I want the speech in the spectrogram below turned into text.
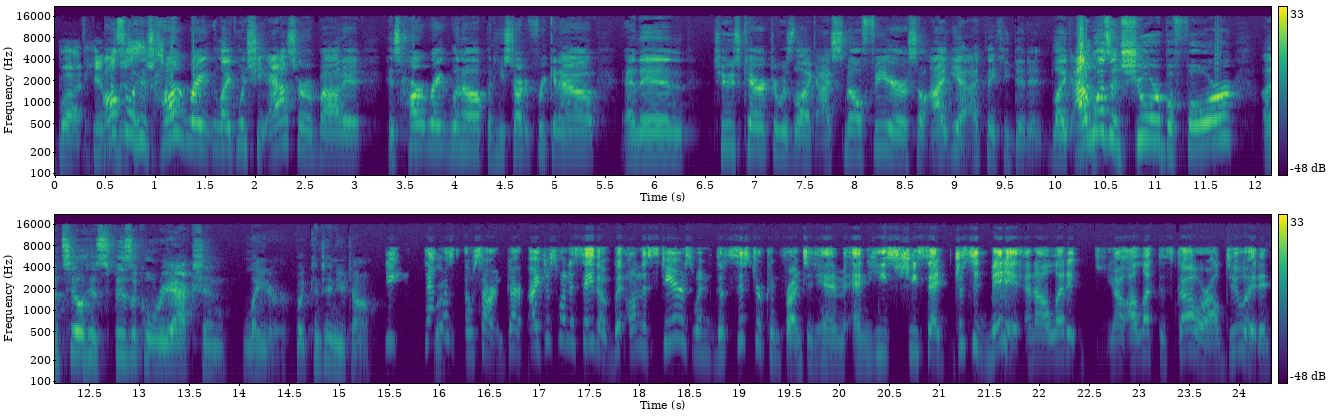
but him. also, his heart rate, like when she asked her about it, his heart rate went up and he started freaking out. And then Chu's character was like, I smell fear. So, I, yeah, I think he did it. Like, I wasn't sure before until his physical reaction later. But continue, Tom. He- That But- was oh sorry, God, I just want to say though, but on the stairs when the sister confronted him and he she said just admit it and I'll let it you know, I'll let this go or I'll do it and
